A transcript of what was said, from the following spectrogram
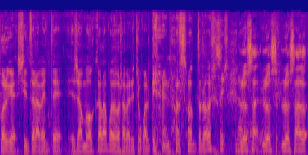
Porque, sinceramente, esa mosca la podemos haber hecho cualquiera de nosotros. Sí, Los, los, los, al-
